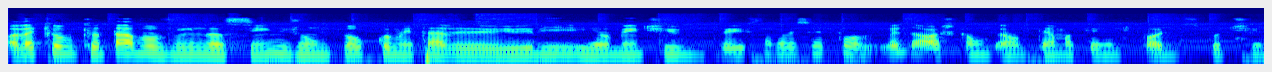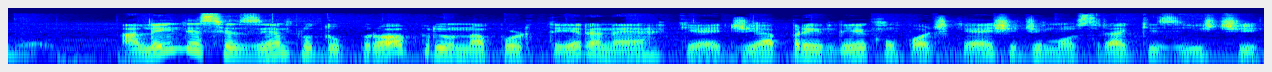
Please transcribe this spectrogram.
olha que eu, que eu tava ouvindo assim, juntou o comentário do Yuri e realmente veio isso na cabeça. Pô, legal, acho que é um, é um tema que a gente pode discutir mesmo. Além desse exemplo do próprio Na Porteira, né, que é de aprender com o podcast, de mostrar que existe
